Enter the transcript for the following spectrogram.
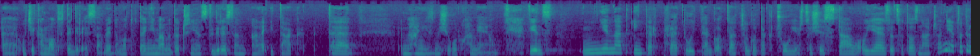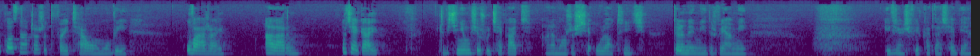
e, uciekamy od tygrysa. Wiadomo, tutaj nie mamy do czynienia z tygrysem, ale i tak te mechanizmy się uruchamiają. Więc nie nadinterpretuj tego, dlaczego tak czujesz, co się stało, o Jezu, co to oznacza. Nie, to tylko oznacza, że Twoje ciało mówi uważaj, alarm, uciekaj. Oczywiście nie musisz uciekać, ale możesz się ulotnić tylnymi drzwiami i wziąć chwilkę dla siebie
